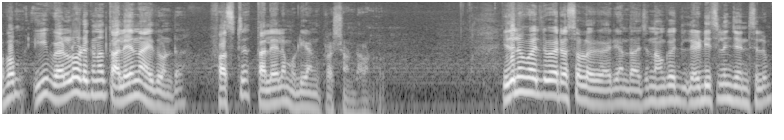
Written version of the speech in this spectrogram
അപ്പം ഈ വെള്ളം എടുക്കുന്നത് തലേന്നായതുകൊണ്ട് ഫസ്റ്റ് തലയിലെ മുടിയാണ് പ്രശ്നം ഉണ്ടാവുന്നത്. ഇതിലും വലിയ രസമുള്ള ഒരു കാര്യം എന്താ വെച്ചാൽ നമുക്ക് ലേഡീസിലും ജെൻസിലും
